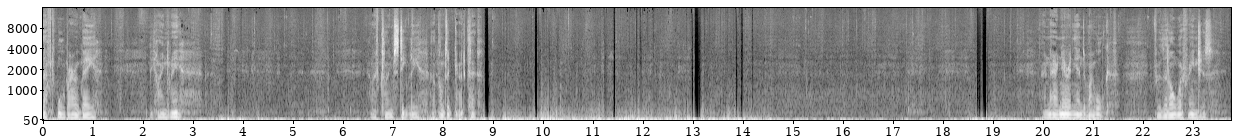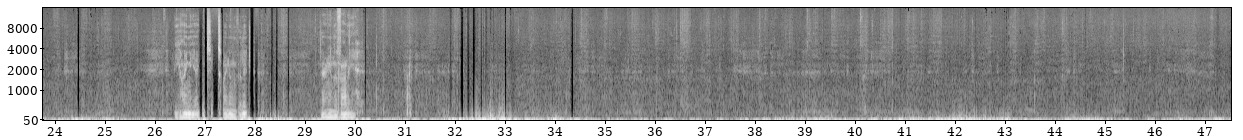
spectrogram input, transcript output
Left Worbarrow Bay behind me and I've climbed steeply up onto Gad Cliff. I'm now nearing the end of my walk through the Lulworth Ranges. Behind me I valley.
